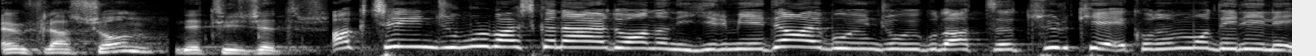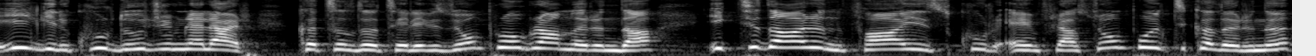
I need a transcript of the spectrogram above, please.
enflasyon neticedir. Akçay'ın Cumhurbaşkanı Erdoğan'ın 27 ay boyunca uygulattığı Türkiye ekonomi modeliyle ilgili kurduğu cümleler, katıldığı televizyon programlarında iktidarın faiz, kur, enflasyon politikalarını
